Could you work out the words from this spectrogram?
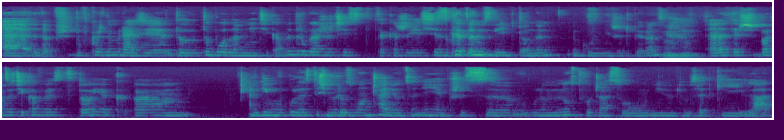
E, dobrze, to w każdym razie to, to było dla mnie ciekawe. Druga rzecz jest taka, że ja się zgadzam z Liptonem, ogólnie rzecz biorąc, Mhm. ale też bardzo ciekawe jest to, jak. Um, w jakim w ogóle jesteśmy rozłączeniu, co nie? Jak przez e, w ogóle mnóstwo czasu, nie wiem, tam setki lat,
